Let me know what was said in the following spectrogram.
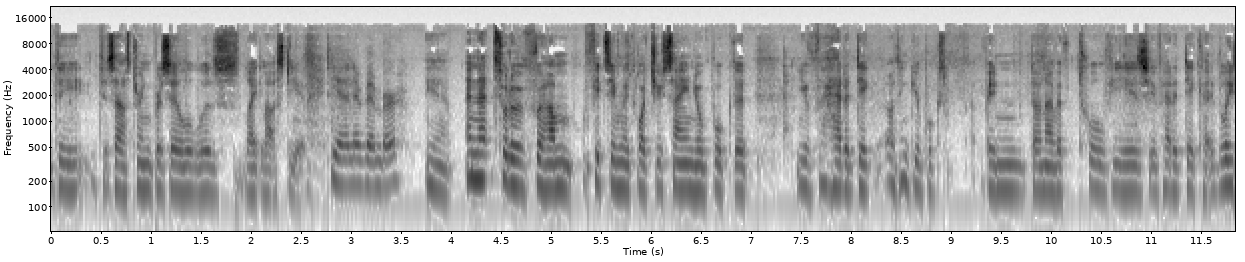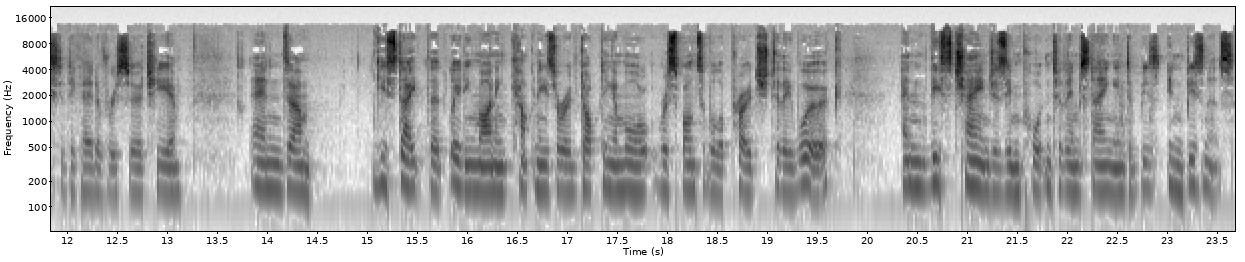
the disaster in Brazil was late last year. Yeah, November. Yeah, and that sort of um, fits in with what you say in your book that you've had a dec. I think your book's been done over twelve years. You've had a decade, at least a decade of research here, and um, you state that leading mining companies are adopting a more responsible approach to their work, and this change is important to them staying into bus- in business.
